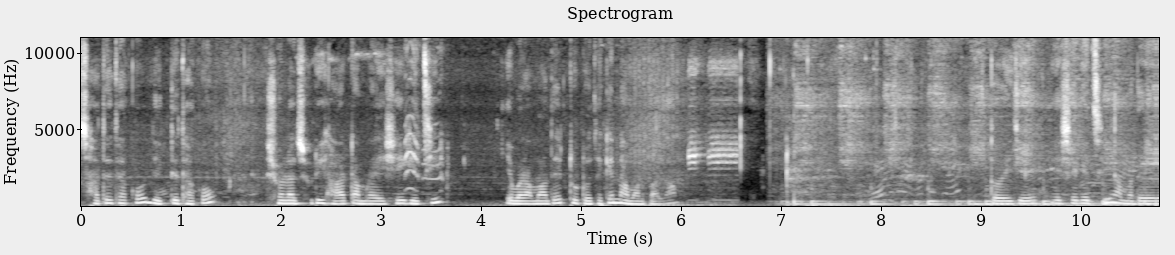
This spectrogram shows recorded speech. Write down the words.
সাথে থাকো, দেখতে থাকো। সোনাঝুরি হাট আমরা এসেই গেছি। এবার আমাদের টোটো থেকে নামার পালা। তো এই যে এসে গেছি আমাদের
